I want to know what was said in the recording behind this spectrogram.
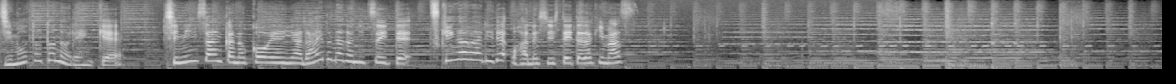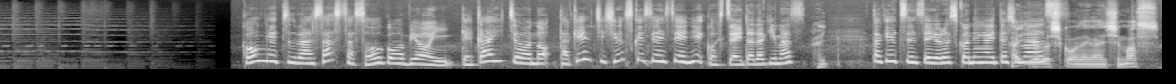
地元との連携市民参加の講演やライブなどについて月替わりでお話ししていただきます。今月はさっさ総合病院外科医長の竹内俊介先生にご出演いただきます、はい、竹内先生よろしくお願いいたします、はい、よろしくお願いします。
